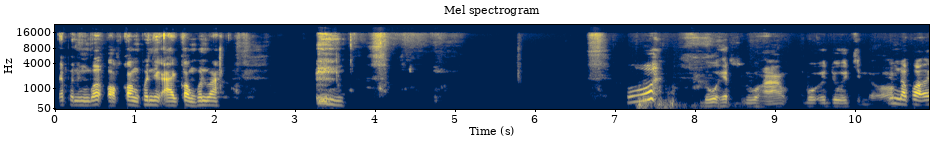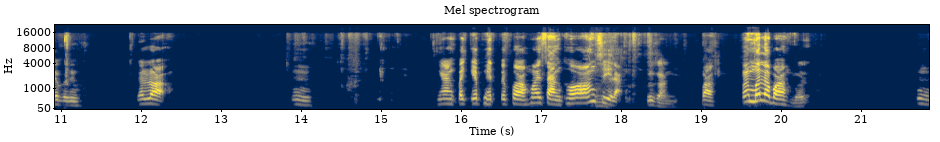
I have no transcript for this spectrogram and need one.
แต่เพิ่นหนึ่งว่าออกกล่องเพิ่นอยากอายกล่องเพิ่นว่า โอ้ยดูเฮ็ดดูหาบ่อึดอยู่อึดกินดอกยิ้มดอกพอเอ้ยเพิ่นแล้วรออืมย่างไปเก็บเห็ดไปพอห้อยสั่งท้องสิล่ะคือกันมันหมดแล้วบ่บ่อืม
